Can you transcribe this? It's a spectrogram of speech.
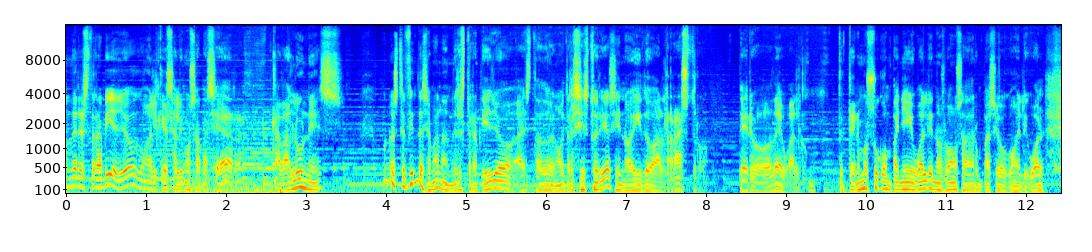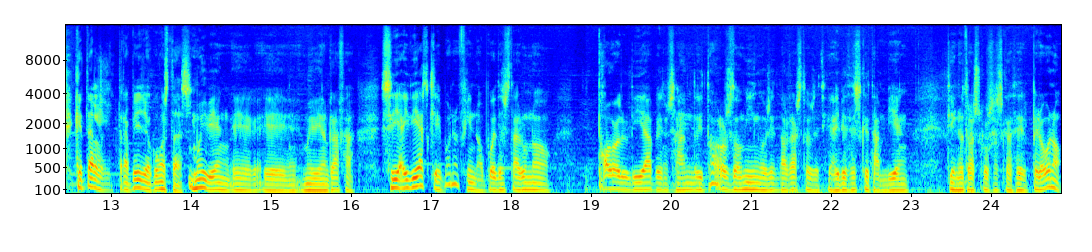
Andrés Trapiello, con el que salimos a pasear cada lunes. Bueno, este fin de semana Andrés Trapiello ha estado en otras historias y no ha ido al rastro. Pero da igual, tenemos su compañía igual y nos vamos a dar un paseo con él igual. ¿Qué tal, Trapiello? ¿Cómo estás? Muy bien, eh, eh, muy bien, Rafa. Sí, hay días que, bueno, en fin, no puede estar uno todo el día pensando y todos los domingos yendo al rastro. Es decir, hay veces que también tiene otras cosas que hacer. Pero bueno,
